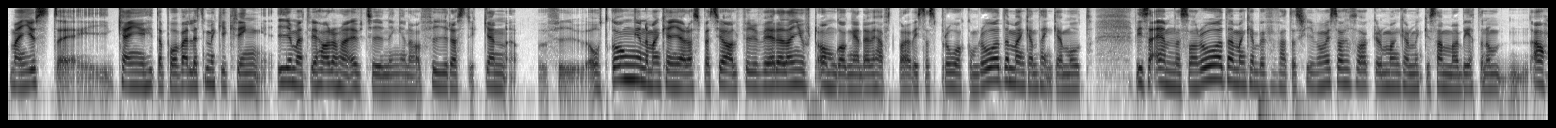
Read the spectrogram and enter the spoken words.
man just eh, kan ju hitta på väldigt mycket kring, i och med att vi har den här utgivningen av fyra stycken åt gången. Man kan göra specialfyr. Vi har redan gjort omgångar där vi haft bara vissa språkområden. Man kan tänka mot vissa ämnesområden. Man kan be författare skriva om vissa saker och man kan mycket samarbeten. Och, ja,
